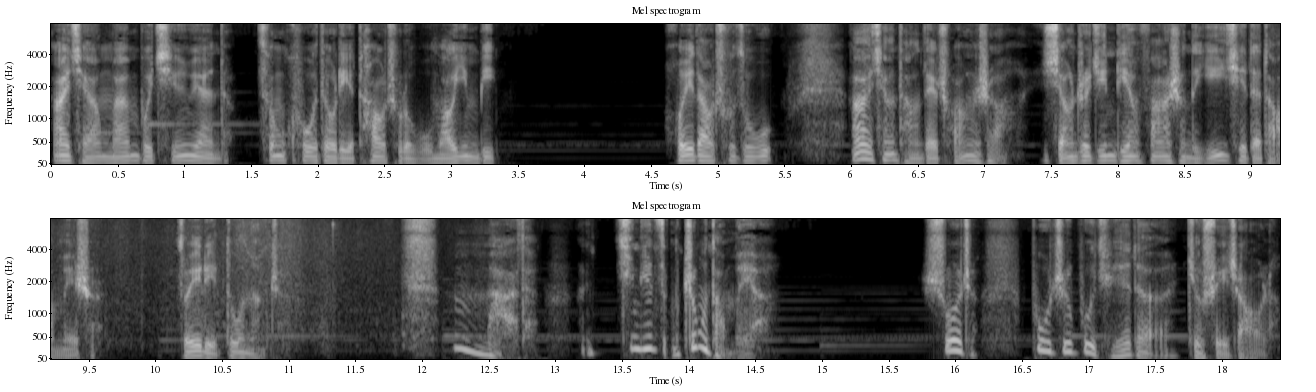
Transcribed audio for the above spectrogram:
阿强蛮不情愿的从裤兜里掏出了五毛硬币。回到出租屋，阿强躺在床上，想着今天发生的一切的倒霉事嘴里嘟囔着：“妈的，今天怎么这么倒霉啊？”说着，不知不觉的就睡着了。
